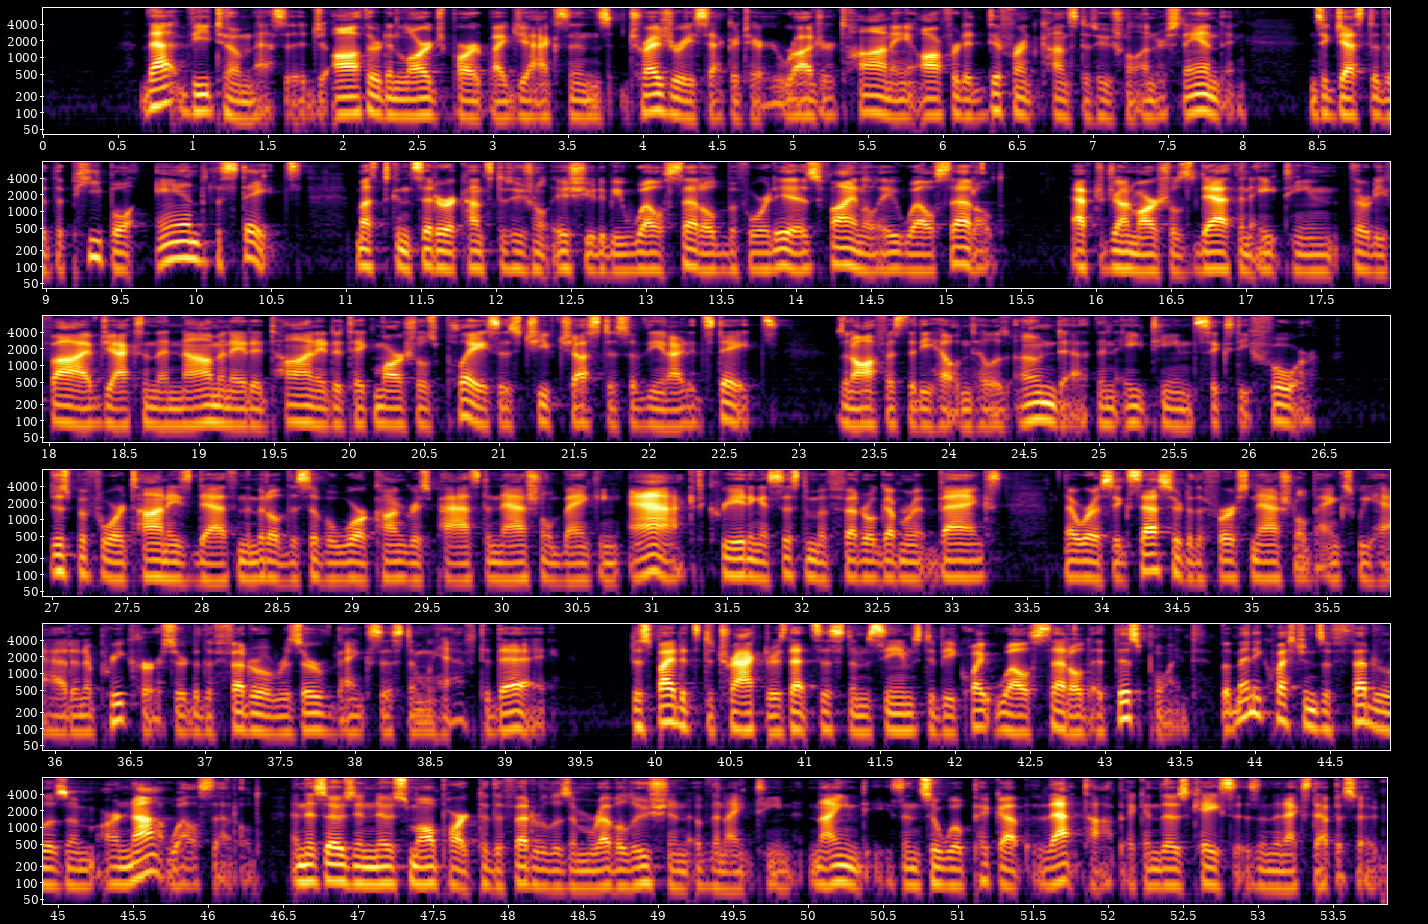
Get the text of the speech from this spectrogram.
That veto message, authored in large part by Jackson's Treasury Secretary Roger Taney, offered a different constitutional understanding and suggested that the people and the states must consider a constitutional issue to be well settled before it is finally well settled. After John Marshall's death in 1835, Jackson then nominated Taney to take Marshall's place as Chief Justice of the United States. It was an office that he held until his own death in 1864. Just before Taney's death, in the middle of the Civil War, Congress passed a National Banking Act, creating a system of federal government banks that were a successor to the first national banks we had and a precursor to the Federal Reserve Bank system we have today. Despite its detractors, that system seems to be quite well settled at this point, but many questions of federalism are not well settled, and this owes in no small part to the federalism revolution of the 1990s, and so we'll pick up that topic and those cases in the next episode.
